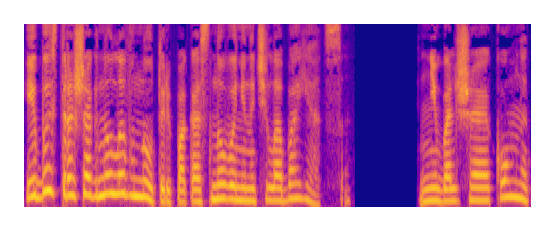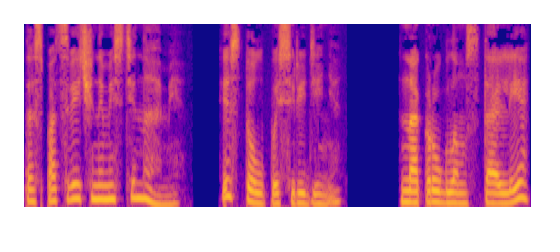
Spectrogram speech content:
и быстро шагнула внутрь, пока снова не начала бояться. Небольшая комната с подсвеченными стенами и стол посередине. На круглом столе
